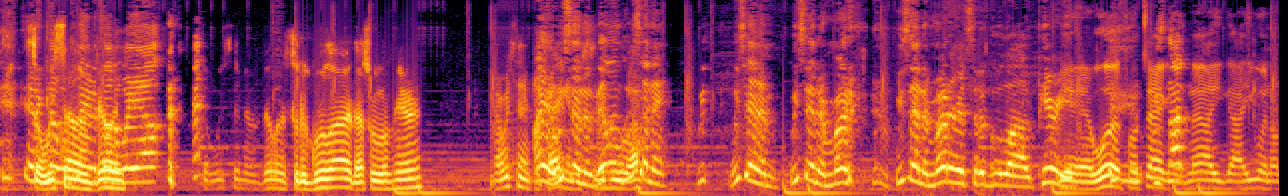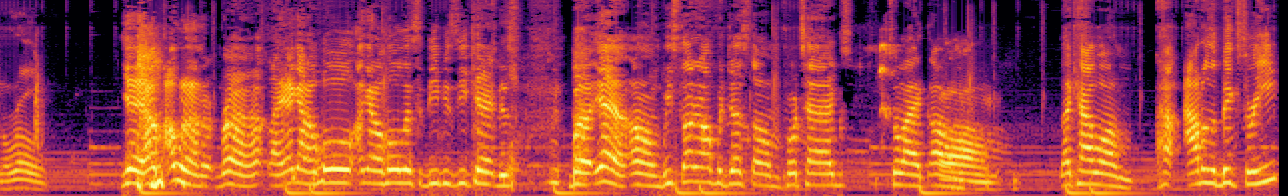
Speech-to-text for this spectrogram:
hit So a we couple selling planets on the villains? way out. so we sending villains to the gulag? That's what I'm hearing. Are we sending Oh yeah, we sending villains. We sending. We, we sending we sending murder we sending murderers to the gulag. Yeah, Period. it was protagonist. not- Now he got he went on the road. Yeah, I, I went on it, bro. Like I got a whole, I got a whole list of DBZ characters, but yeah, um, we started off with just um pro tags. So like um, Um, like how um how, out of the big three,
